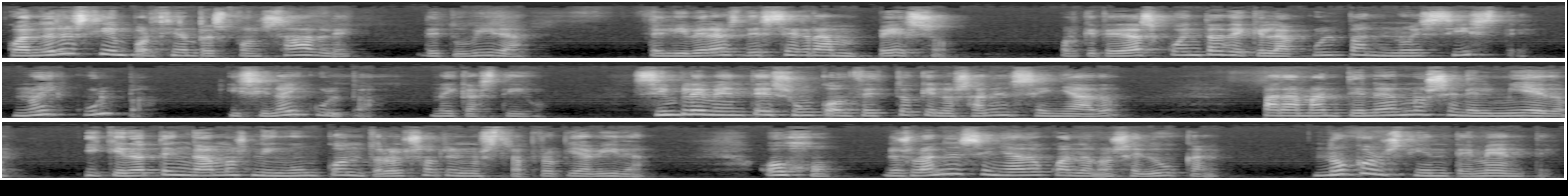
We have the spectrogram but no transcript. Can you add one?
Cuando eres 100% responsable de tu vida, te liberas de ese gran peso, porque te das cuenta de que la culpa no existe, no hay culpa. Y si no hay culpa, no hay castigo. Simplemente es un concepto que nos han enseñado para mantenernos en el miedo y que no tengamos ningún control sobre nuestra propia vida. Ojo, nos lo han enseñado cuando nos educan, no conscientemente,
